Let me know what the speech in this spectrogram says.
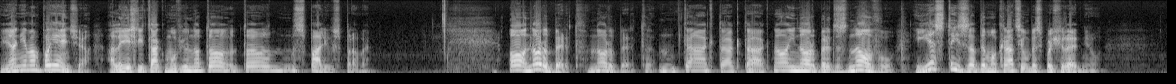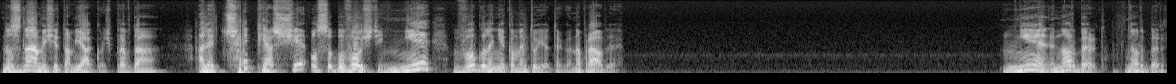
Ja nie mam pojęcia, ale jeśli tak mówił, no to, to spalił sprawę. O, Norbert, Norbert. Tak, tak, tak. No i Norbert, znowu, jesteś za demokracją bezpośrednią. No znamy się tam jakoś, prawda? Ale czepiasz się osobowości. Nie, w ogóle nie komentuję tego, naprawdę. Nie, Norbert, Norbert.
